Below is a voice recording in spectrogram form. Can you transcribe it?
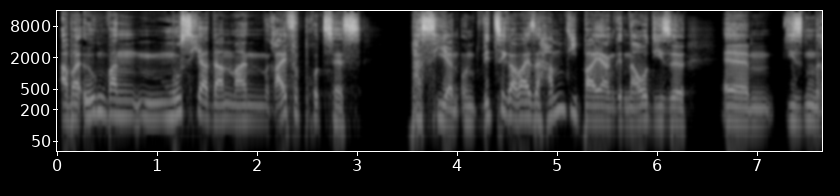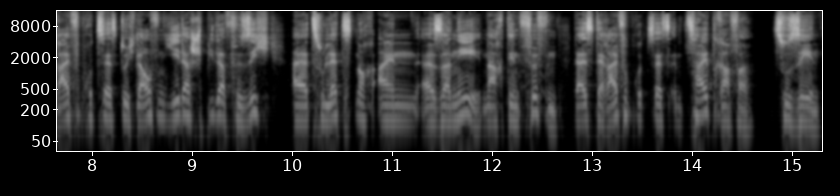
Aber irgendwann muss ja dann mal ein Reifeprozess passieren. Und witzigerweise haben die Bayern genau diese, ähm, diesen Reifeprozess durchlaufen, jeder Spieler für sich. Äh, zuletzt noch ein äh, Sané nach den Pfiffen. Da ist der Reifeprozess im Zeitraffer zu sehen,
